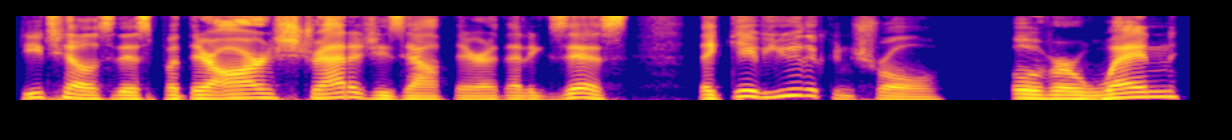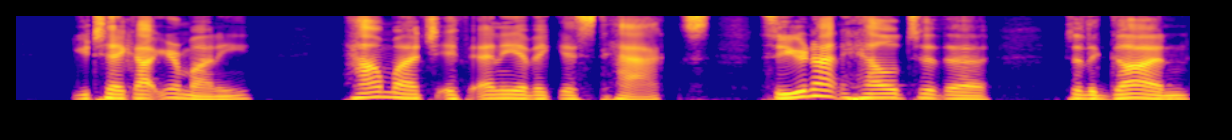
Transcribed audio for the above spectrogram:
details to this, but there are strategies out there that exist that give you the control over when you take out your money, how much, if any of it, gets taxed. So you're not held to the to the gun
